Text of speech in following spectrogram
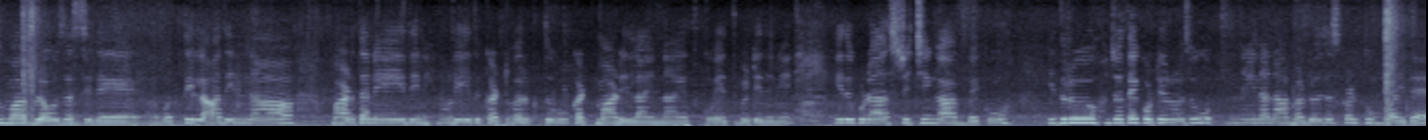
ಸುಮಾರು ಬ್ಲೌಸಸ್ ಇದೆ. ಗೊತ್ತಿಲ್ಲ. ಅದನ್ನು ಮಾಡ್ತಾನೇ ಇದ್ದೀನಿ ನೋಡಿ, ಇದು ಕಟ್ ವರ್ಕ್ದು ಕಟ್ ಮಾಡಿಲ್ಲ ಇನ್ನು ಎತ್ ಎತ್ಬಿಟ್ಟಿದ್ದೀನಿ ಇದು ಕೂಡ ಸ್ಟಿಚಿಂಗ್ ಆಗಬೇಕು. ಇದ್ರ ಜೊತೆ ಕೊಟ್ಟಿರೋದು ಇನ್ನು ನಾರ್ಮಲ್ ಬ್ಲೌಸಸ್ಗಳು ತುಂಬ ಇದೆ.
